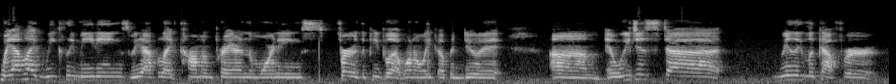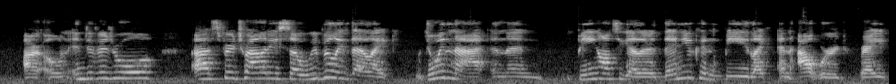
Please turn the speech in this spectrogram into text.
we have like weekly meetings. We have like common prayer in the mornings for the people that want to wake up and do it, um, and we just uh, really look out for our own individual uh, spirituality. So we believe that like doing that and then being all together, then you can be like an outward, right?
